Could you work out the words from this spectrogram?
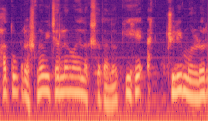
हा तू प्रश्न विचारल्यावर माझ्या लक्षात आलं की हे actually murder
